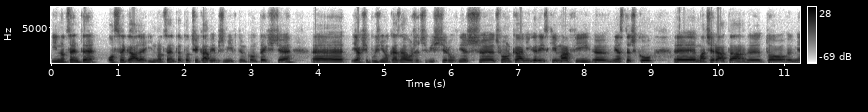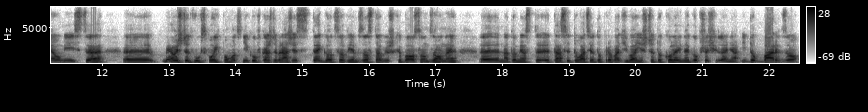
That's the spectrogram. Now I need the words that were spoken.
Innocente Osegale, Innocente to ciekawie brzmi w tym kontekście. E, jak się później okazało, rzeczywiście również e, członka nigeryjskiej mafii e, w miasteczku Macerata to miało miejsce. Miał jeszcze dwóch swoich pomocników, w każdym razie z tego co wiem został już chyba osądzony, natomiast e, ta sytuacja doprowadziła jeszcze do kolejnego przesilenia i do bardzo,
